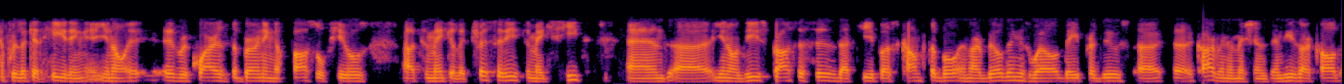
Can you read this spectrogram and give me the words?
if we look at heating, you know, it, it requires the burning of fossil fuels uh, to make electricity, to make heat. And, uh, you know, these processes that keep us comfortable in our buildings, well, they produce uh, uh carbon emissions, and these are called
